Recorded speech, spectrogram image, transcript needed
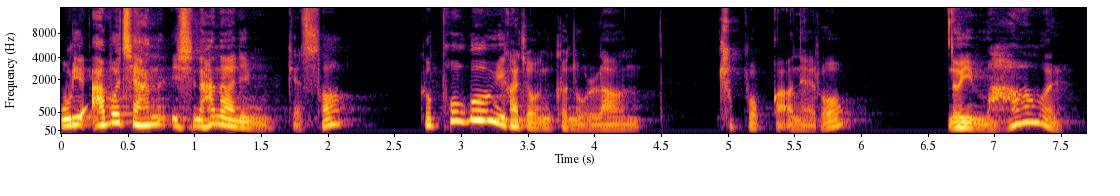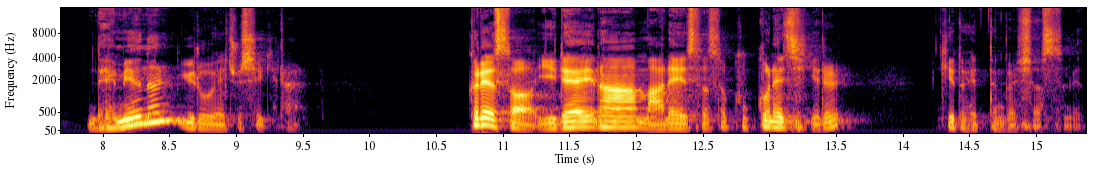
우리 아버지이신 하나님께서 그 복음이 가져온 그 놀라운 축복과 은혜로 너희 마음을 내면을 위로해 주시기를 그래서 일에나 말에 있어서 굳건해지기를 기도했던 것이었습니다.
